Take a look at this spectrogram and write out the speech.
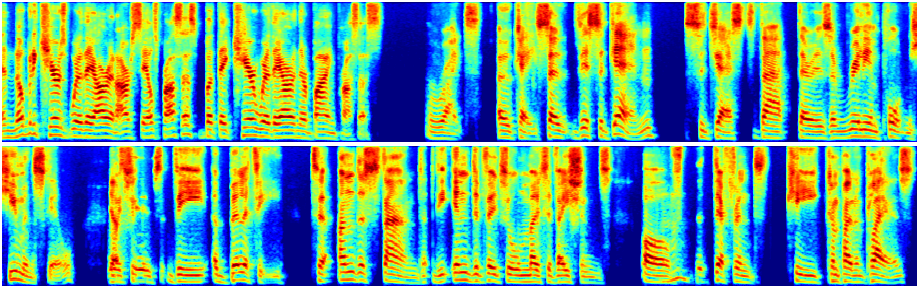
And nobody cares where they are in our sales process, but they care where they are in their buying process. Right. Okay. So this again suggests that there is a really important human skill, Yes. which is the ability to understand the individual motivations of Mhm. the different key component players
